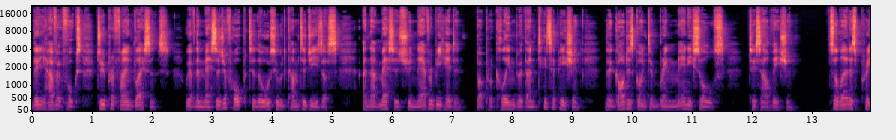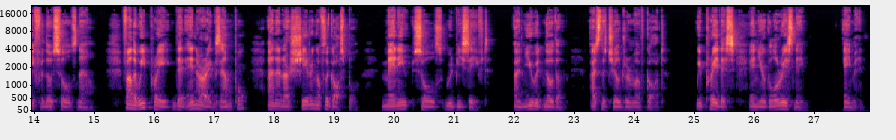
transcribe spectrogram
There you have it, folks. Two profound lessons. We have the message of hope to those who would come to Jesus, and that message should never be hidden, but proclaimed with anticipation that God is going to bring many souls to salvation. So let us pray for those souls now. Father, we pray that in our example and in our sharing of the gospel, many souls would be saved, and you would know them as the children of God. We pray this in your glorious name. Amen.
